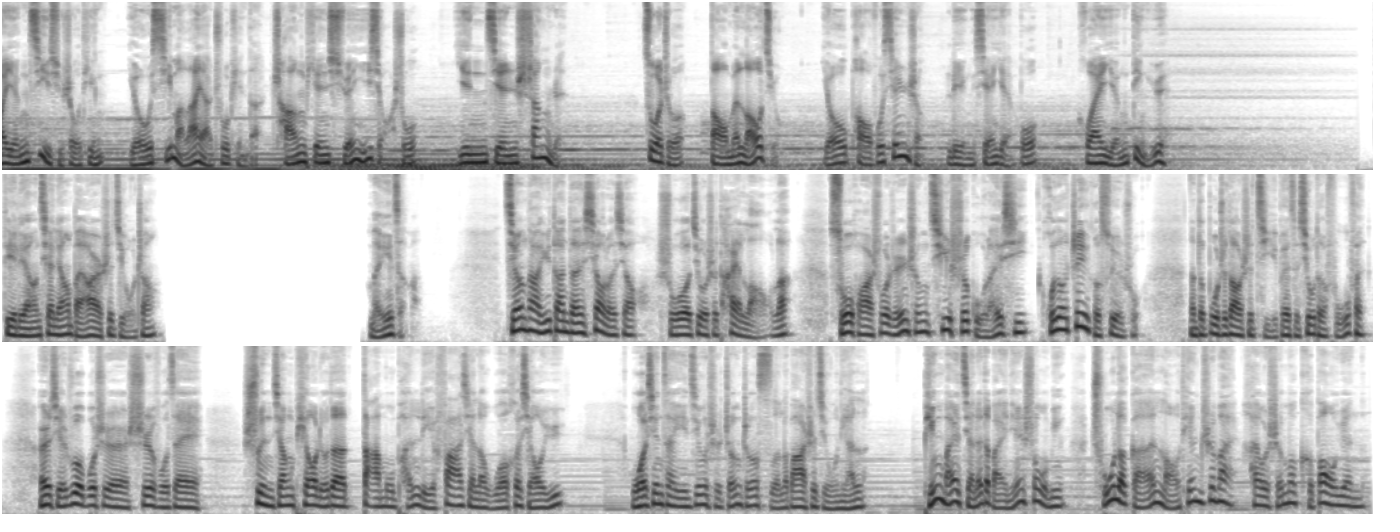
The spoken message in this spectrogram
欢迎继续收听由喜马拉雅出品的长篇悬疑小说《阴间商人》，作者道门老九，由泡芙先生领衔演播。欢迎订阅。第两千两百二十九章，没怎么。江大鱼淡淡笑了笑，说：“就是太老了。俗话说，人生七十古来稀，活到这个岁数，那都不知道是几辈子修的福分。而且，若不是师傅在顺江漂流的大木盆里发现了我和小鱼，我现在已经是整整死了八十九年了。平白捡来的百年寿命，除了感恩老天之外，还有什么可抱怨呢？”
